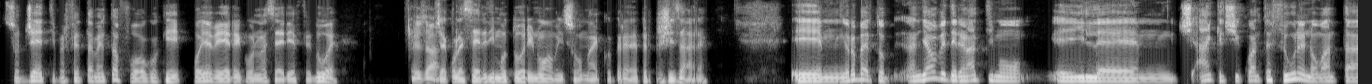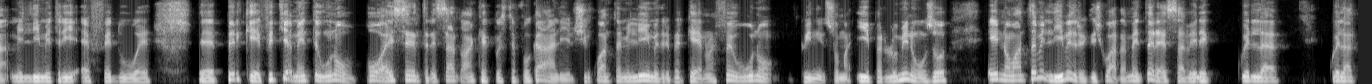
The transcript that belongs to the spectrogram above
soggetti perfettamente a fuoco che puoi avere con la serie F2, esatto. cioè con la serie di motori nuovi, insomma, ecco, per, per precisare. E, ehm, Roberto, andiamo a vedere un attimo il, ehm, anche il 50 F1 e 90 mm F2 eh, perché effettivamente uno può essere interessato anche a queste focali il 50 mm perché è un F1 quindi insomma iperluminoso e il 90 mm che dice guarda a me interessa avere quel quella,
